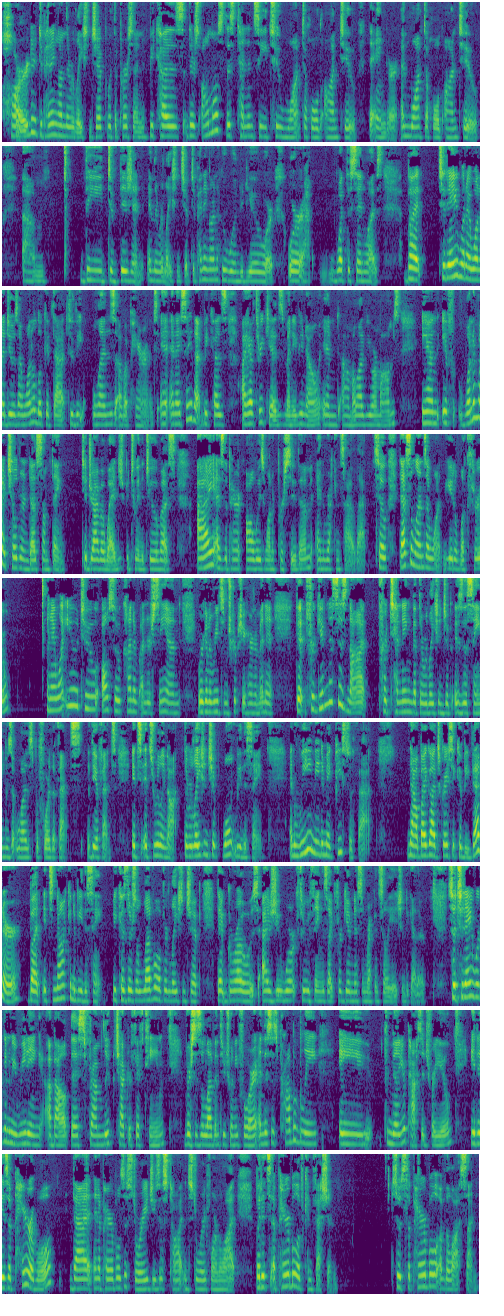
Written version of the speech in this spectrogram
hard depending on the relationship with the person because there's almost this tendency to want to hold on to the anger and want to hold on to um, the division in the relationship depending on who wounded you or or what the sin was. But today what i want to do is i want to look at that through the lens of a parent. And, and, i say that because i have three kids many of you know and um, a lot of you are moms. And if one of my children does something to drive a wedge between the two of us i as the parent always want to pursue them and reconcile that. So that's the lens i want you to look through. And I want you to also kind of understand, we're going to read some scripture here in a minute, that forgiveness is not pretending that the relationship is the same as it was before the offense the offense. It's it's really not. The relationship won't be the same. And we need to make peace with that. Now by god's grace it could be better but it's not going to be the same because there's a level of relationship that grows as you work through things like forgiveness and reconciliation together. So today we're going to be reading about this from Luke chapter 15, verses 11 through 24, and this is probably a familiar passage for you. It is a parable that, and a parable is a story Jesus taught in story form a lot, but it's a parable of confession. So it's the parable of the lost son.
